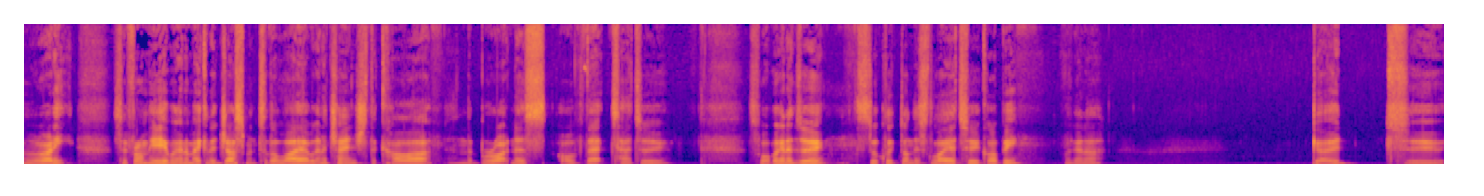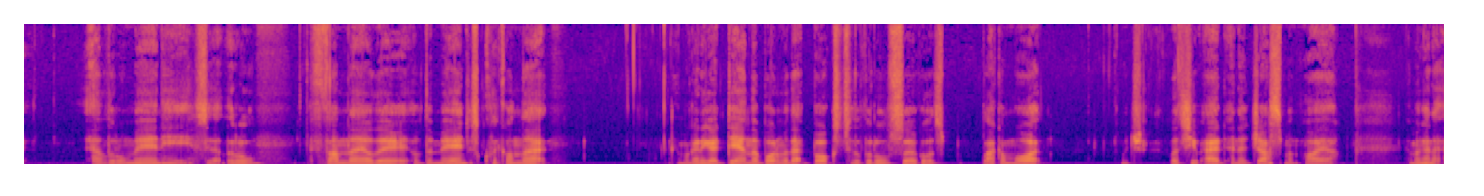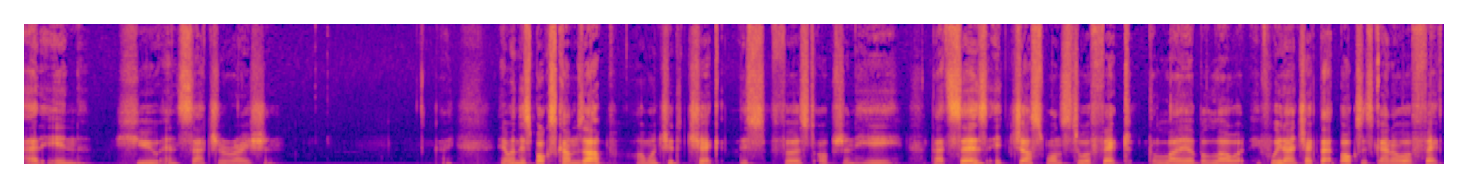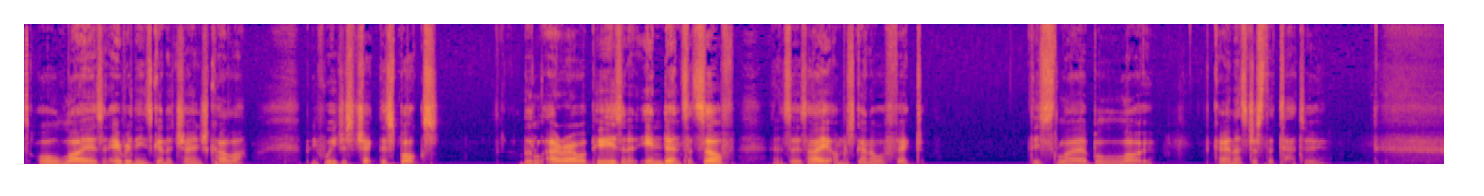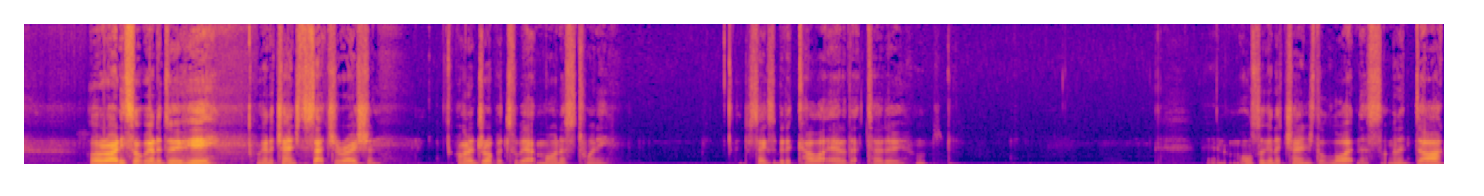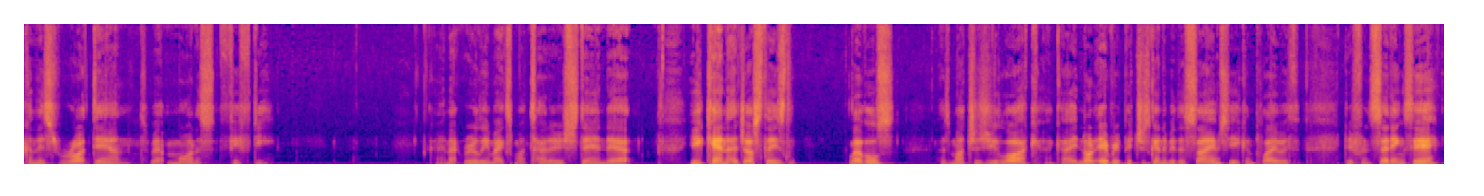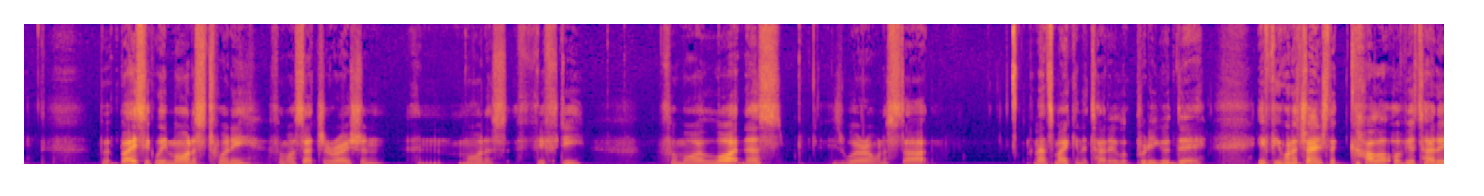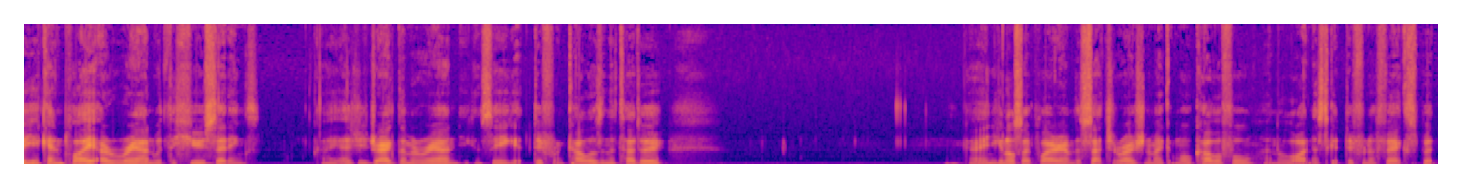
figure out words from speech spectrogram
Alrighty, so from here we're going to make an adjustment to the layer. We're going to change the color and the brightness of that tattoo. So what we're going to do, still clicked on this layer 2 copy, we're going to go to our little man here. See that little thumbnail there of the man? Just click on that. And we're going to go down the bottom of that box to the little circle that's black and white, which lets you add an adjustment layer. And we're going to add in hue and saturation. Okay. Now when this box comes up, I want you to check this first option here that says it just wants to affect the layer below it. If we don't check that box, it's going to affect all layers and everything's going to change color. But if we just check this box, a little arrow appears and it indents itself and it says, hey, I'm just going to affect this layer below. Okay, and that's just the tattoo. Alrighty, so what we're going to do here, we're going to change the saturation. I'm going to drop it to about minus 20. It just takes a bit of color out of that tattoo. Oops. And I'm also going to change the lightness. I'm going to darken this right down to about minus 50. And that really makes my tattoo stand out. You can adjust these levels as much as you like. Okay, not every picture is going to be the same, so you can play with different settings here. But basically minus 20 for my saturation and minus 50 for my lightness is where I want to start. And that's making the tattoo look pretty good there. If you want to change the color of your tattoo, you can play around with the hue settings. Okay, as you drag them around, you can see you get different colors in the tattoo. Okay, and you can also play around with the saturation to make it more colorful and the lightness to get different effects. But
